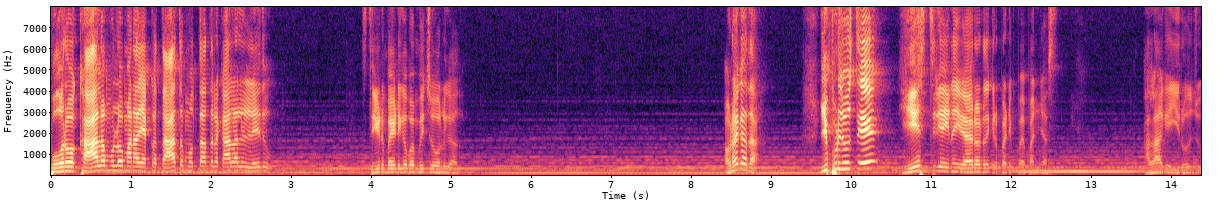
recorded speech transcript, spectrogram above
పూర్వకాలంలో మన యొక్క తాత ముత్తాతల కాలాలు లేదు. స్త్రీని బయటకు పంపించేవాళ్ళు కాదు. అవునా కదా? ఇప్పుడు చూస్తే ఏ స్త్రీ అయినా ఎవరెవరి దగ్గర పని పనిచేస్తుంది అలాగే ఈరోజు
